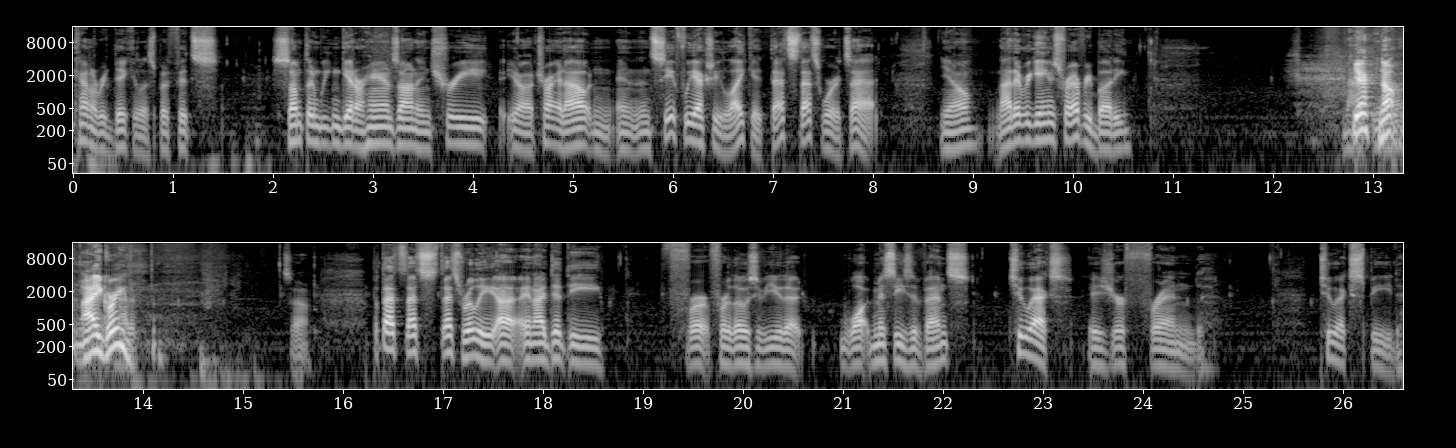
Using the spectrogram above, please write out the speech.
kind of ridiculous. But if it's something we can get our hands on and tree, you know, try it out and, and, and see if we actually like it. That's that's where it's at. You know, not every game's for everybody. Not- Yeah, no, know, I agree. ev- So, but that's that's that's really, uh, and I did the for for those of you that wa- miss these events. Two X is your friend. Two X speed.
